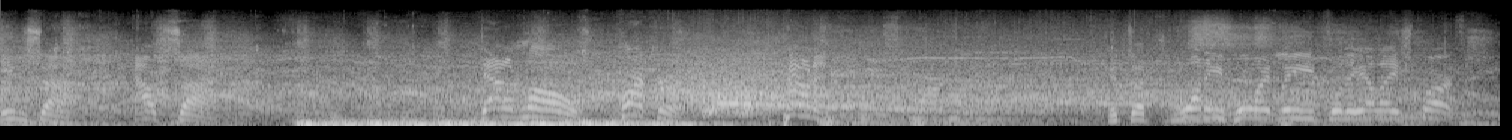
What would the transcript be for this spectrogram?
Inside. Outside. Down low. Parker. Count it. It's a 20-point lead for the LA Sparks.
